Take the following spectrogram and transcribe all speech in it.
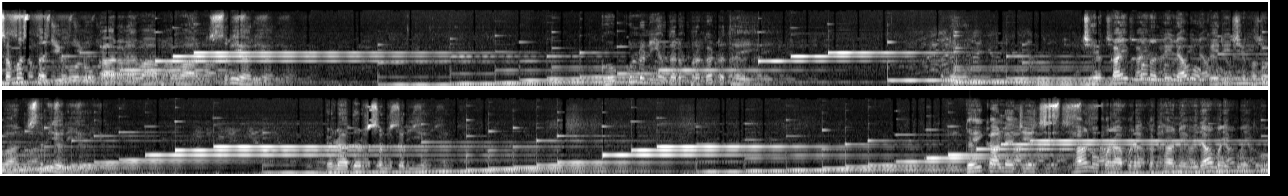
સમસ્ત જીવોનું કારણ એવા ભગવાન શ્રી હરિ. ગોકુલની અંદર પ્રગટ થઈ અને જે કાંઈ પણ લીલાઓ કરી છે ભગવાન શ્રી હરિ. એના દર્શન કરીએ. ગઈકાલે જે સ્થાન ઉપર આપણે કથાને વિરામ આપ્યો હતો.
